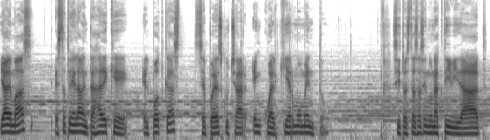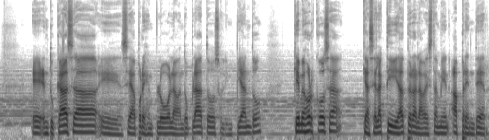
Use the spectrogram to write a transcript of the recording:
Y además, esto tiene la ventaja de que el podcast se puede escuchar en cualquier momento. Si tú estás haciendo una actividad eh, en tu casa, eh, sea por ejemplo lavando platos o limpiando, qué mejor cosa que hacer la actividad, pero a la vez también aprender,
